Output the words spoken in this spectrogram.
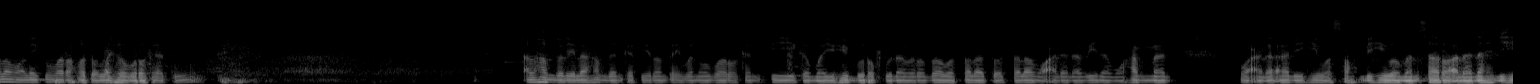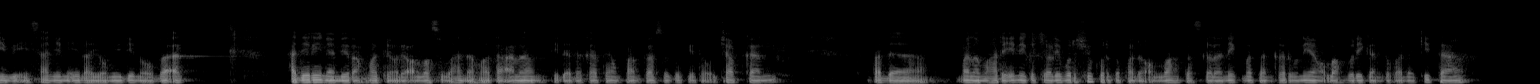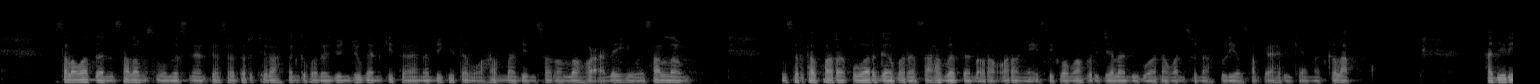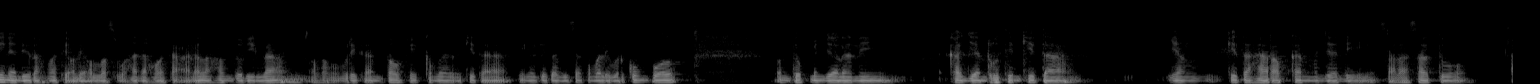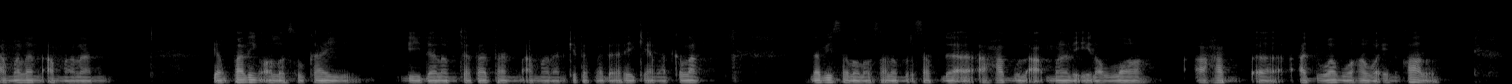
Assalamualaikum warahmatullahi wabarakatuh. Alhamdulillah hamdan katsiran tayyiban mubarakan fi kama yuhibbu rabbuna wa radha wa salatu wassalamu ala nabiyyina Muhammad wa ala alihi wa sahbihi wa man sara ala nahjihi bi ihsanin ila yaumidin wa ba'd. Hadirin yang dirahmati oleh Allah Subhanahu wa taala, tidak ada kata yang pantas untuk kita ucapkan pada malam hari ini kecuali bersyukur kepada Allah atas segala nikmat dan karunia yang Allah berikan kepada kita. Salawat dan salam semoga senantiasa tercurahkan kepada junjungan kita Nabi kita Muhammadin sallallahu alaihi wasallam beserta para keluarga, para sahabat dan orang-orang yang istiqomah berjalan di bawah naungan sunnah beliau sampai hari kiamat kelak. Hadirin yang dirahmati oleh Allah Subhanahu wa taala, alhamdulillah Allah memberikan taufik kepada kita sehingga kita bisa kembali berkumpul untuk menjalani kajian rutin kita yang kita harapkan menjadi salah satu amalan-amalan yang paling Allah sukai di dalam catatan amalan kita pada hari kiamat kelak. Nabi SAW bersabda, Ahabul a'mali ilallah, ahab uh, adwamu hawa inqal.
